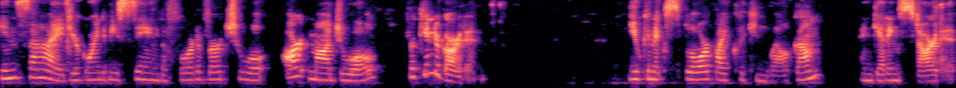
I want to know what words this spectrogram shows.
Inside, you're going to be seeing the Florida Virtual Art Module for kindergarten. You can explore by clicking welcome and getting started.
